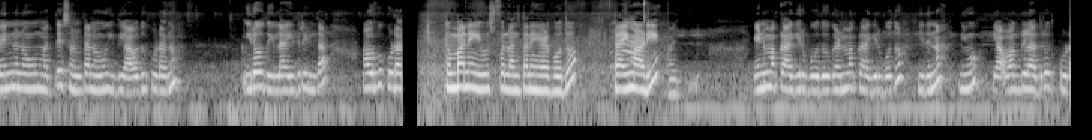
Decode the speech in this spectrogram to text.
ಬೆನ್ನು ನೋವು ಮತ್ತು ಸೊಂಟ ನೋವು ಇದು ಯಾವುದು ಕೂಡ ಇರೋದಿಲ್ಲ ಇದರಿಂದ ಅವ್ರಿಗೂ ಕೂಡ ತುಂಬಾ ಯೂಸ್ಫುಲ್ ಅಂತಲೇ ಹೇಳ್ಬೋದು. ಟ್ರೈ ಮಾಡಿ. ಹೆಣ್ಮಕ್ಳಾಗಿರ್ಬೋದು ಗಂಡು ಮಕ್ಕಳಾಗಿರ್ಬೋದು ಇದನ್ನು ನೀವು ಯಾವಾಗಲಾದರೂ ಕೂಡ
